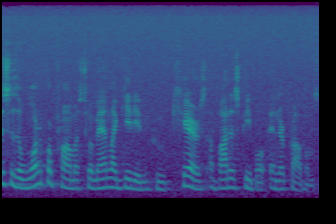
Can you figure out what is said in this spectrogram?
This is a wonderful promise to a man like Gideon who cares about his people and their problems.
